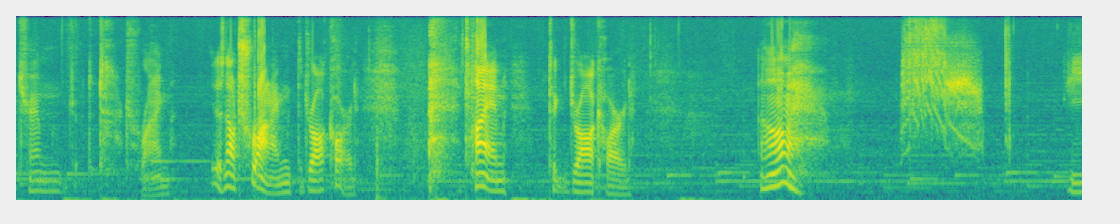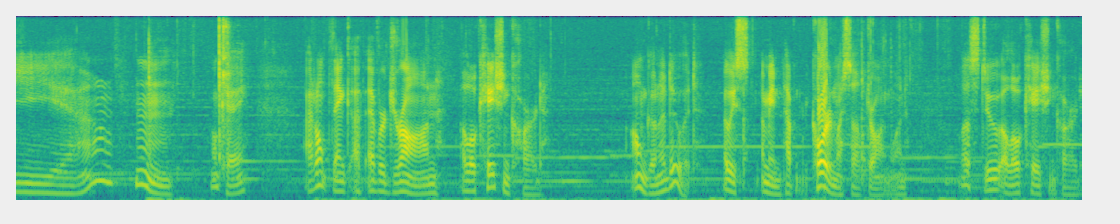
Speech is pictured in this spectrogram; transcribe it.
Alright, trim, time. It is now time to draw a card. time to draw a card. Um. Yeah. Hmm. Okay. I don't think I've ever drawn a location card. I'm gonna do it. At least, I mean, haven't recorded myself drawing one. Let's do a location card.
